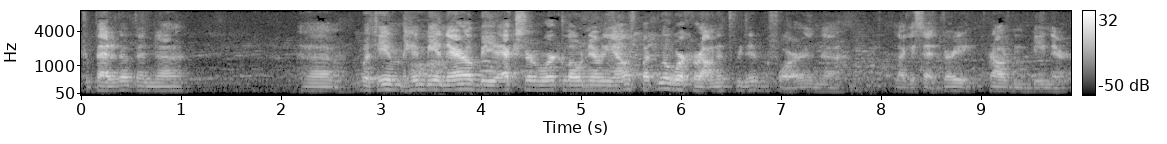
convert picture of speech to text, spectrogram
competitive and uh, with him him being there, it'll be extra workload and everything else, but we'll work around it. We did it before, and uh, like I said, very proud of him being there.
